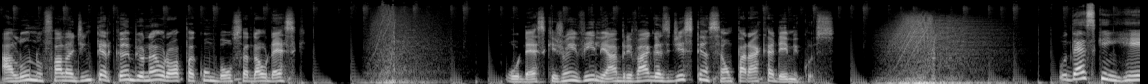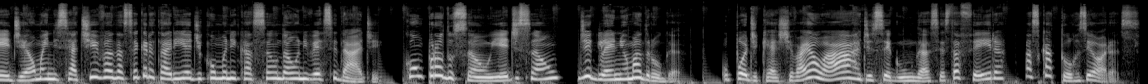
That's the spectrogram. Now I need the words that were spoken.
Aluno fala de intercâmbio na Europa com bolsa da UDESC. O Desk Joinville abre vagas de extensão para acadêmicos. O Desk em Rede é uma iniciativa da Secretaria de Comunicação da Universidade, com produção e edição de Glênio Madruga. O podcast vai ao ar de segunda a sexta-feira, às 14 horas.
